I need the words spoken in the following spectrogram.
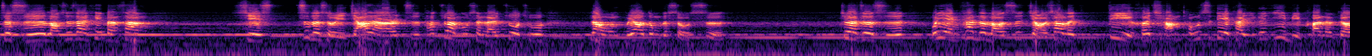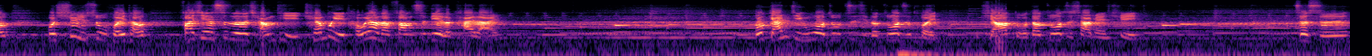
这时，老师在黑板上写字的手也戛然而止，他转过身来，做出让我们不要动的手势。就在这时，我眼看着老师脚下的地和墙同时裂开一个一米宽的沟，我迅速回头，发现四周的墙体全部以同样的方式裂了开来。我赶紧握住自己的桌子腿，想要躲到桌子下面去。这时，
